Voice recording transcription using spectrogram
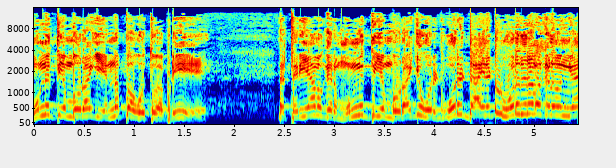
முன்னூத்தி எண்பது ரூபாய்க்கு என்னப்பா ஊத்துவ அப்படி? தெரியாம இருக்கிற முன்னூத்தி எண்பது ரூபாய்க்கு ஒரு ஒரு டாய்லெட் ஒரு தடவை கழுவுங்க.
